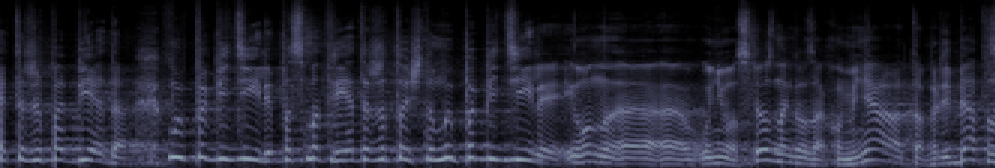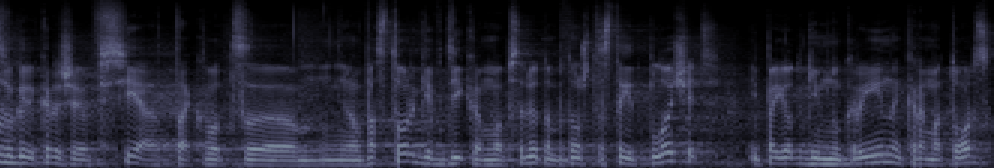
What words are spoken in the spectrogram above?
это же победа, мы победили, посмотри, это же точно, мы победили. И он, у него слезы на глазах, у меня там ребята, короче, все так вот в восторге, в диком абсолютно, потому что стоит площадь и поет гимн Украины, Краматорск,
